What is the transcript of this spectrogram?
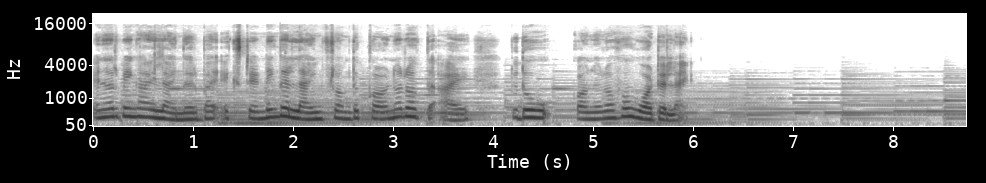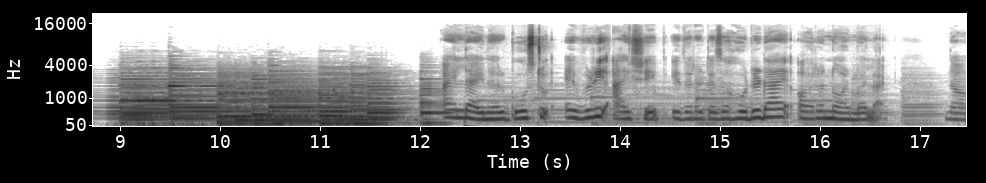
inner wing eyeliner by extending the line from the corner of the eye to the corner of a waterline. Goes to every eye shape, either it is a hooded eye or a normal eye. Now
